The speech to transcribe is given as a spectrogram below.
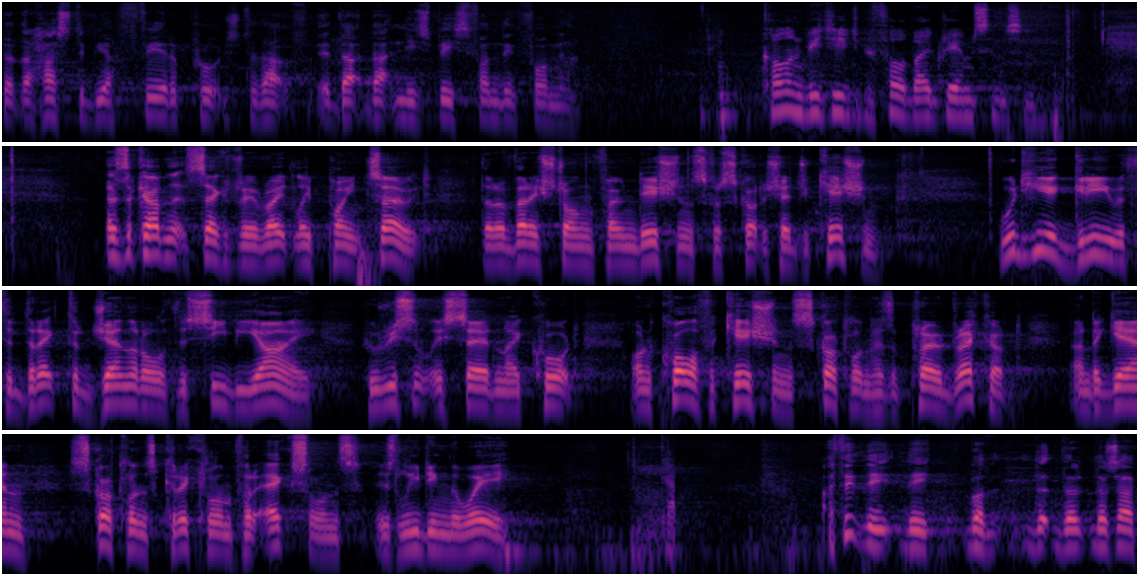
that there has to be a fair approach to that, that, that needs-based funding formula. Colin Beattie to be followed by Graham Simpson. As the Cabinet Secretary rightly points out, there are very strong foundations for Scottish education. Would he agree with the Director General of the CBI, who recently said, and I quote, on qualifications, Scotland has a proud record, and again, Scotland's curriculum for excellence is leading the way? I think they, they, well, th th there's a,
